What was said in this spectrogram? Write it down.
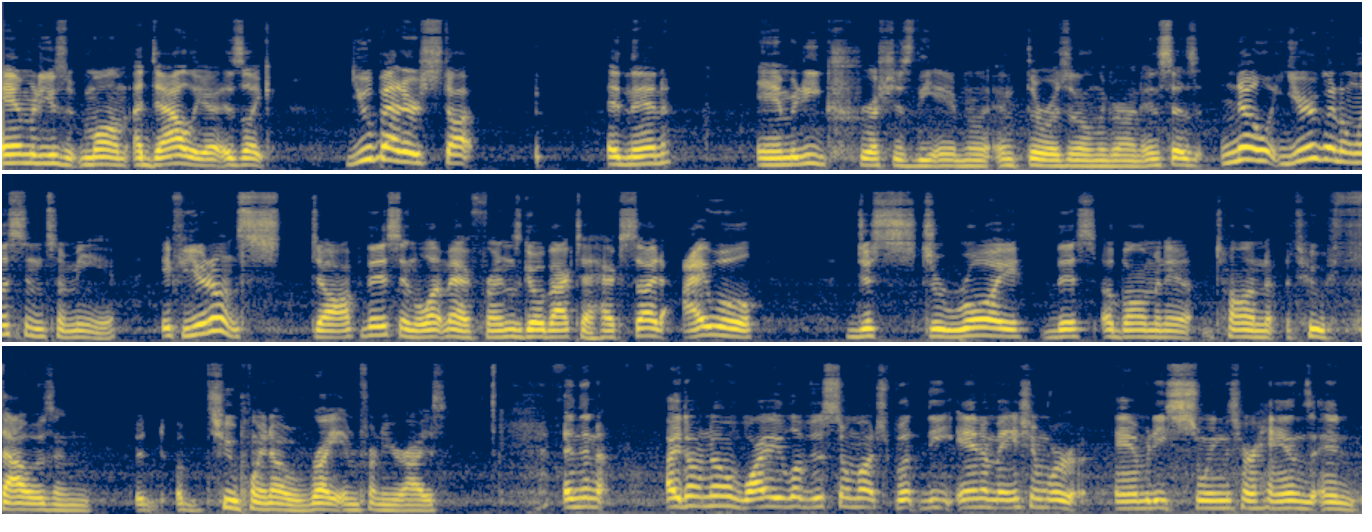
Amity's mom, Odalia, is like, You better stop. And then Amity crushes the amulet and throws it on the ground and says, No, you're gonna listen to me. If you don't stop this and let my friends go back to Hexside, I will destroy this Abomaton 2000 uh, 2.0 right in front of your eyes. And then I don't know why I love this so much, but the animation where Amity swings her hands and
